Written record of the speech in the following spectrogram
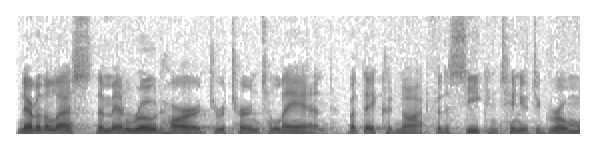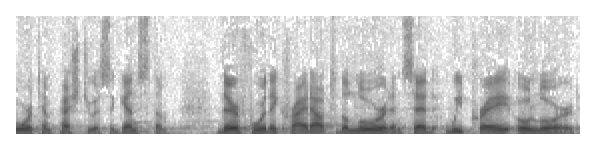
Nevertheless, the men rowed hard to return to land, but they could not, for the sea continued to grow more tempestuous against them. Therefore they cried out to the Lord and said, We pray, O Lord,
